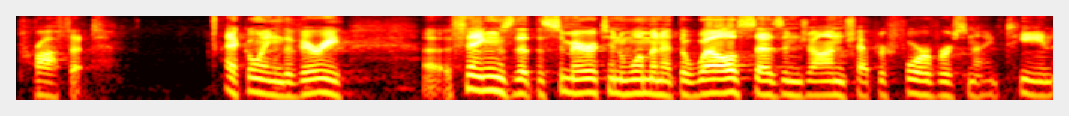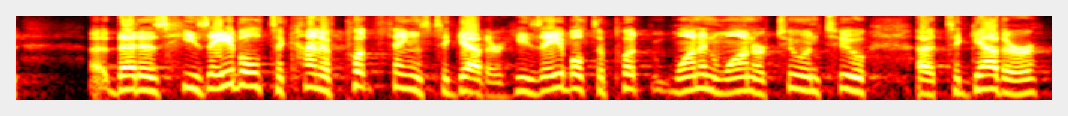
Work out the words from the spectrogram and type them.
prophet. Echoing the very uh, things that the Samaritan woman at the well says in John chapter 4, verse 19. Uh, that is, he's able to kind of put things together. He's able to put one and one or two and two uh, together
